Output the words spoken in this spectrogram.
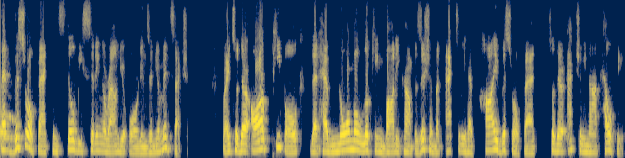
that visceral fat can still be sitting around your organs in your midsection. Right. So there are people that have normal looking body composition, but actually have high visceral fat. So they're actually not healthy.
